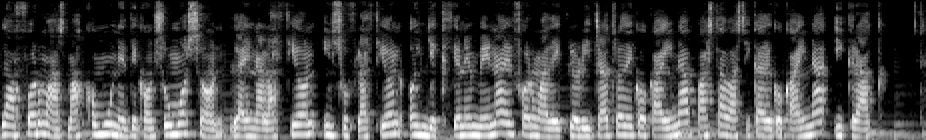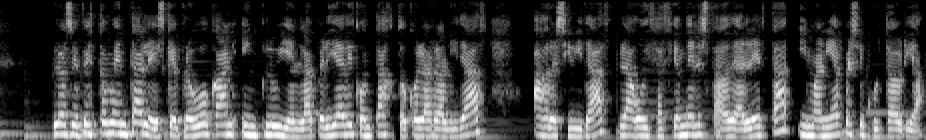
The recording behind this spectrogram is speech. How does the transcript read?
Las formas más comunes de consumo son la inhalación, insuflación o inyección en vena en forma de cloritrato de cocaína, pasta básica de cocaína y crack. Los efectos mentales que provocan incluyen la pérdida de contacto con la realidad, agresividad, la agudización del estado de alerta y manía persecutoria,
